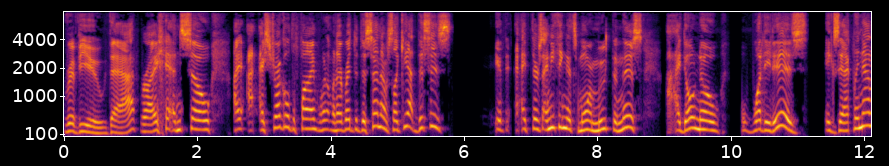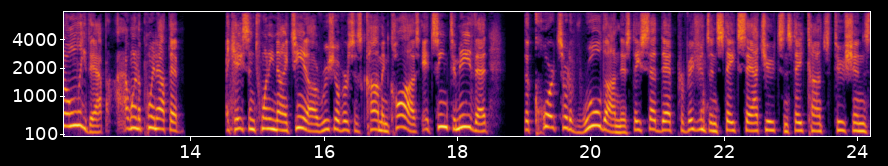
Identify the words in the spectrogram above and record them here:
review that, right? And so I, I struggled to find when, when I read the dissent, I was like, yeah, this is, if, if there's anything that's more moot than this, I don't know what it is exactly. Not only that, but I want to point out that a case in 2019, uh, Rucho versus Common Cause, it seemed to me that the court sort of ruled on this. They said that provisions in state statutes and state constitutions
